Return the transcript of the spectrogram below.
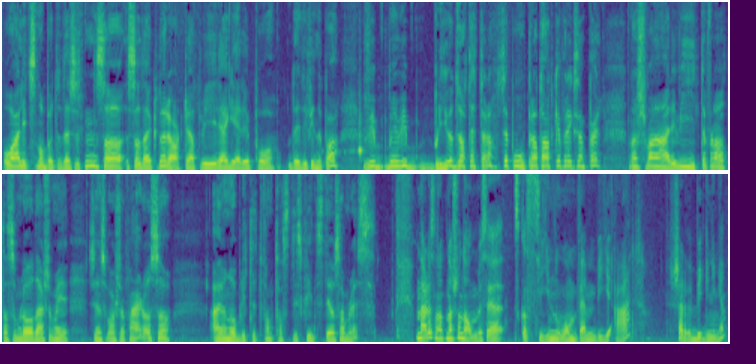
Og er litt snobbete dessuten, så, så, det er jo ikke noe rart i at vi reagerer på det de finner på. Vi, men vi blir jo dratt etter, da. Se på Operataket, f.eks. Den svære, hvite flata som lå der som vi syntes var så fæl. Og så er jo nå blitt et fantastisk fint sted å samles. Men er det sånn at Nasjonalmuseet skal si noe om hvem vi er? Selve bygningen?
